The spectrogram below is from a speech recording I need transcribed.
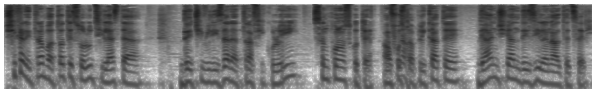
Și care e treaba? Toate soluțiile astea de civilizare a traficului sunt cunoscute. Au fost da. aplicate de ani și ani de zile în alte țări.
